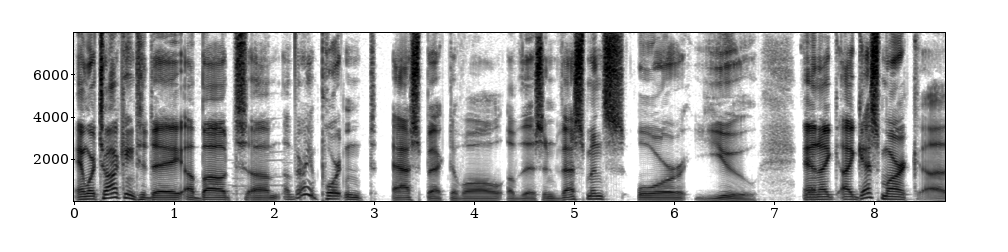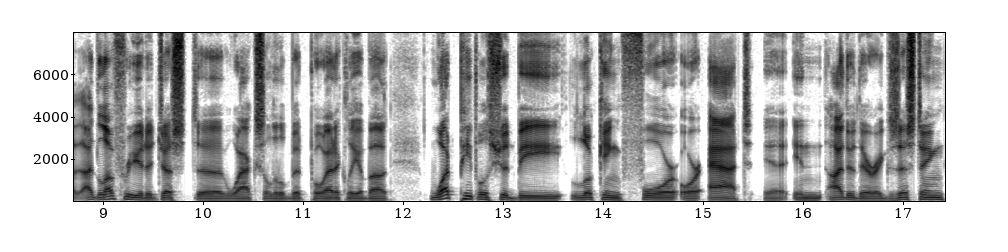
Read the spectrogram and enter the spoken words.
And we're talking today about um, a very important aspect of all of this investments or you. And I, I guess, Mark, uh, I'd love for you to just uh, wax a little bit poetically about what people should be looking for or at uh, in either their existing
